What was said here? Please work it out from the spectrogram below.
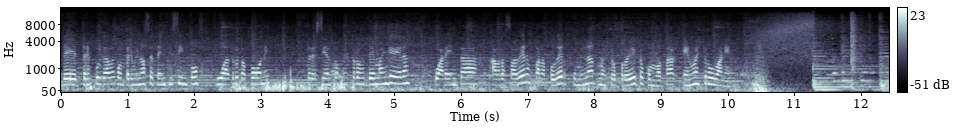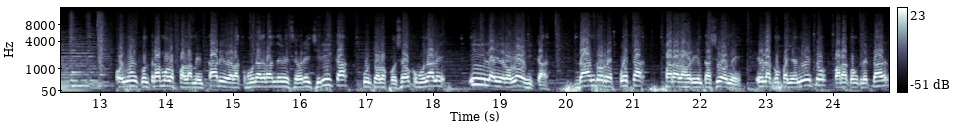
de 3 pulgadas con término 75, 4 tapones, 300 metros de manguera, 40 abrazaderas para poder culminar nuestro proyecto como tal en nuestro urbanismo. Hoy nos encontramos los parlamentarios de la Comuna Grande Vencedora y Chirica, junto a los consejos comunales y la hidrológica, dando respuesta para las orientaciones, el acompañamiento para concretar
